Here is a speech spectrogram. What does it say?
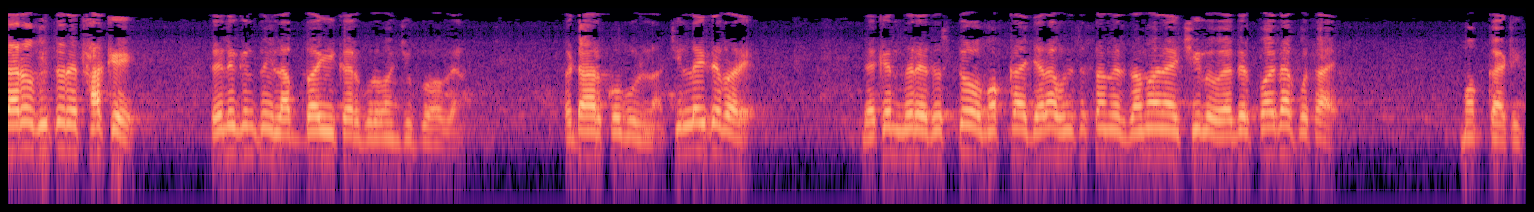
কারও ভিতরে থাকে, তাহলে কিন্তু এই লাভবাহিক আর গ্রহণযোগ্য হবে না। এটা আর কবুল না, চিল্লাইতে পারে। দেখেন মেরে দোস্ত, মক্কায় যারা হুজুর ইসলামের জামানায় ছিল, এদের পয়দা কোথায়? মক্কায় ঠিক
